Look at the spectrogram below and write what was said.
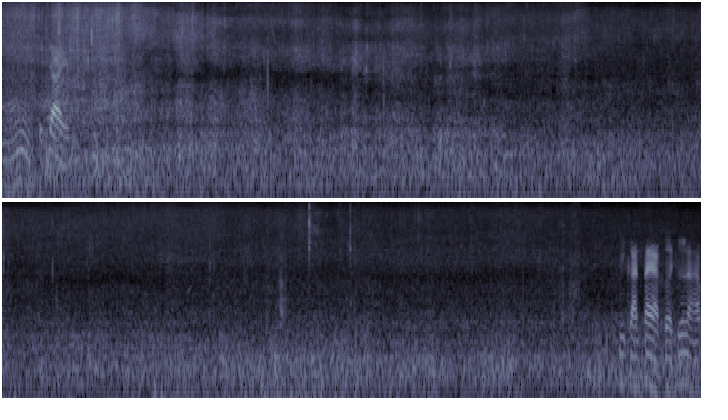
อืมสุดใจ มีการแตกเกิดขึ้นแล้วครับ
